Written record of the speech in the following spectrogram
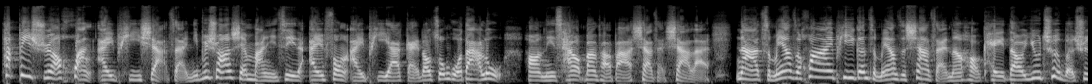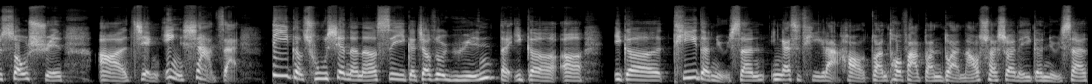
它必须要换 IP 下载，你必须要先把你自己的 iPhone IP 啊改到中国大陆，好，你才有办法把它下载下来。那怎么样子换 IP 跟怎么样子下载呢？好，可以到 YouTube 去搜寻啊、剪映下载。第一个出现的呢，是一个叫做云的一个呃一个 T 的女生，应该是 T 啦。好，短头发，短短，然后帅帅的一个女生。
